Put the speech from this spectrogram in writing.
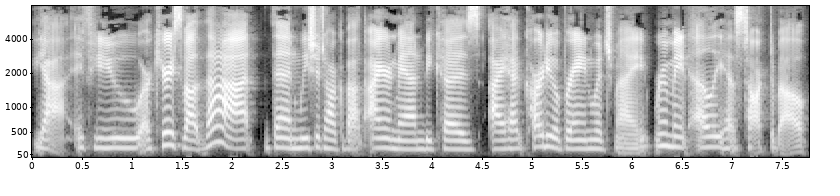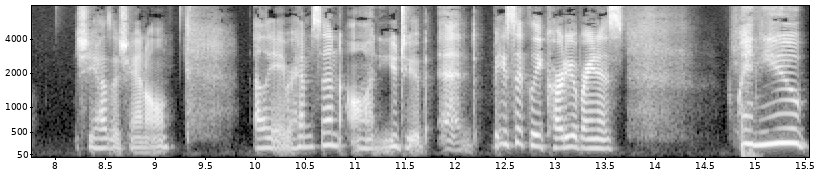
yeah, if you are curious about that, then we should talk about Ironman because I had cardio brain, which my roommate Ellie has talked about. She has a channel, Ellie Abrahamson, on YouTube. And basically, cardio brain is when you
